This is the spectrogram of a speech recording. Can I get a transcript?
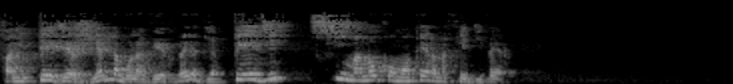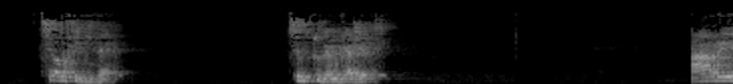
fa ny pejy RJL mbola averiko indray dia pejy tsy manao commentaire na fait divers. Tsy manao fait divers. Tsy mitovy amin'ny gazety. Ary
